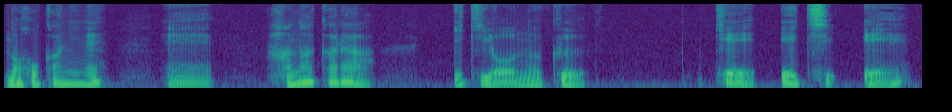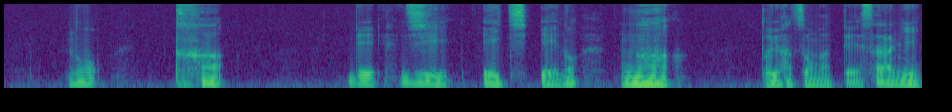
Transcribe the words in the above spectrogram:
の他にね、えー、鼻から息を抜く KHA の「か」で GHA の「が」という発音があってさらに、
